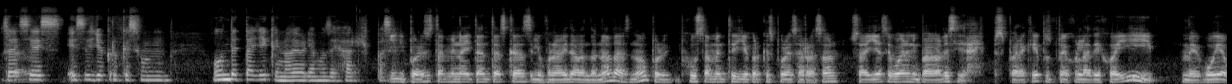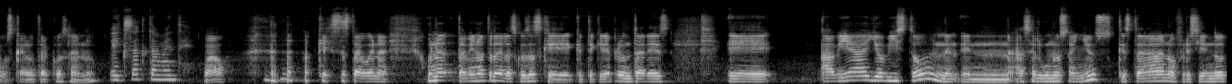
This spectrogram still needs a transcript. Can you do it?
O sea, ese, es, ese yo creo que es un, un detalle que no deberíamos dejar pasar. Y por eso también hay tantas casas de Infonavit abandonadas, ¿no? Porque justamente yo creo que es por esa razón. O sea, ya se vuelven impagables y, ay, pues ¿para qué? Pues mejor la dejo ahí y me voy a buscar otra cosa, ¿no? Exactamente. Wow. ok, eso está buena. Una, también otra de las cosas que, que te quería preguntar es, eh, había yo visto en, en, hace algunos años que estaban ofreciendo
